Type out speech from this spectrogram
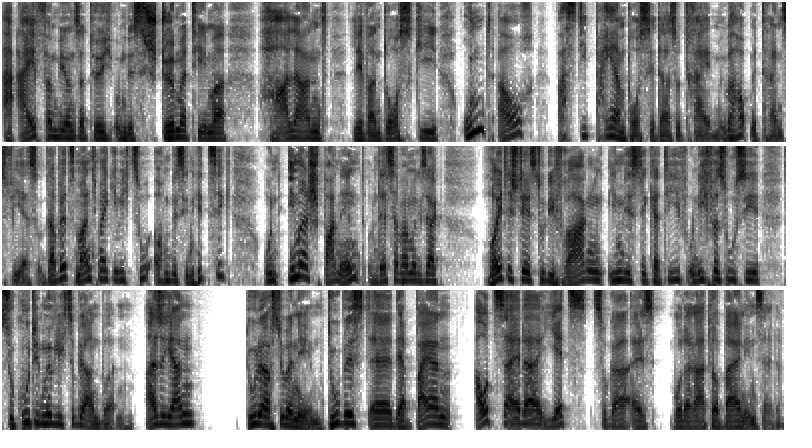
ereifern wir uns natürlich um das Stürmerthema Haaland, Lewandowski und auch, was die Bayern-Bosse da so treiben, überhaupt mit Transfers. Und da wird es manchmal, gebe ich zu, auch ein bisschen hitzig und immer spannend. Und deshalb haben wir gesagt, heute stellst du die Fragen investigativ und ich versuche sie so gut wie möglich zu beantworten. Also Jan, du darfst übernehmen. Du bist äh, der Bayern-Outsider, jetzt sogar als Moderator Bayern-Insider.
